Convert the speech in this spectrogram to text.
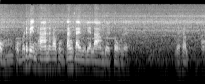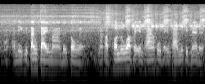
ผมผมไม่ได้เป็นเอนทานนะครับ ผมตั้งใจมาเรียนรามโดยตรงเลย นะครับ อันนี้คือตั้งใจมาโดยตรงเลยนะครับเพราะรู้ว่าไปเอ็นทานคงจะเอ็นทานไม่ติดแน่เลย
